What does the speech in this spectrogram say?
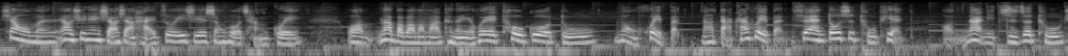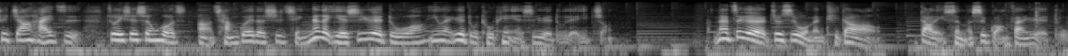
像我们要训练小小孩做一些生活常规，哇，那爸爸妈妈可能也会透过读那种绘本，然后打开绘本，虽然都是图片哦，那你指着图去教孩子做一些生活啊、常规的事情，那个也是阅读哦，因为阅读图片也是阅读的一种。那这个就是我们提到到底什么是广泛阅读。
